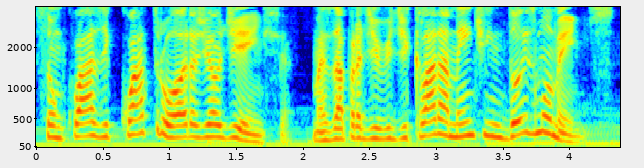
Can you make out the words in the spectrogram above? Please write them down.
São quase quatro horas de audiência, mas dá para dividir claramente em dois momentos.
